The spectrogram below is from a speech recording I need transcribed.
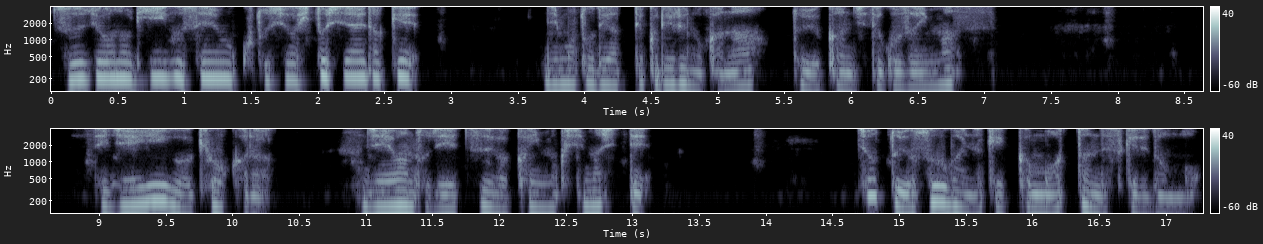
通常のリーグ戦を今年は一試合だけ地元でやってくれるのかなという感じでございます。で、J リーグは今日から J1 と J2 が開幕しまして、ちょっと予想外な結果もあったんですけれども、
